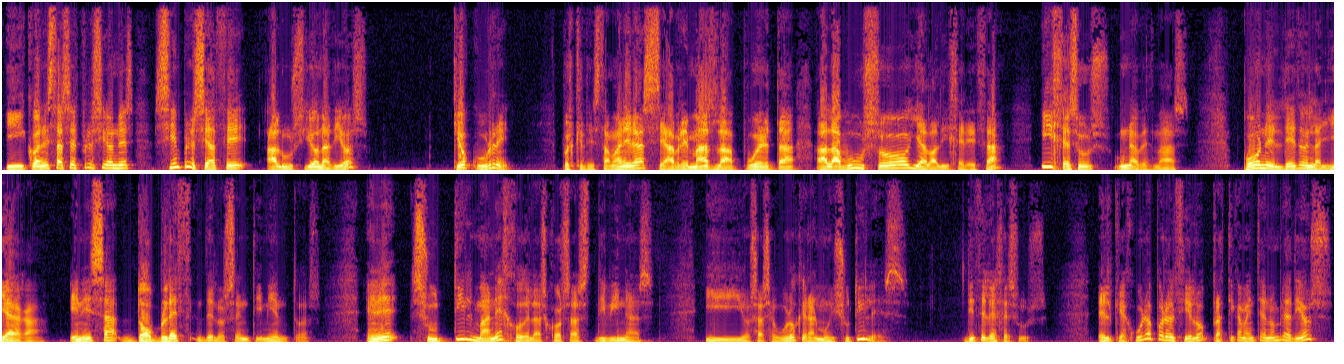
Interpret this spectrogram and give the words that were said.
y con estas expresiones siempre se hace alusión a Dios. ¿Qué ocurre? Pues que de esta manera se abre más la puerta al abuso y a la ligereza. Y Jesús, una vez más, pone el dedo en la llaga, en esa doblez de los sentimientos, en el sutil manejo de las cosas divinas. Y os aseguro que eran muy sutiles. Dícele Jesús, el que jura por el cielo prácticamente nombre a Dios,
